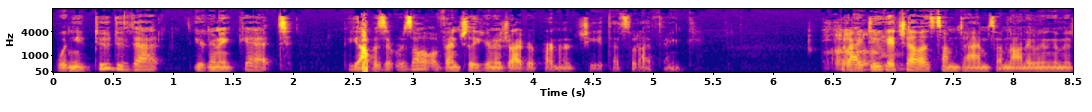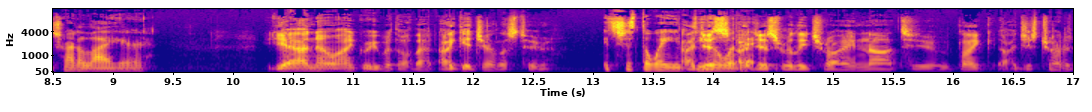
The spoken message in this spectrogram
when you do do that, you're going to get the opposite result. Eventually, you're going to drive your partner to cheat. That's what I think. But I do get jealous sometimes. I'm not even going to try to lie here. Yeah, no, I agree with all that. I get jealous too. It's just the way you I deal just, with I it. I just really try not to like. I just try to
